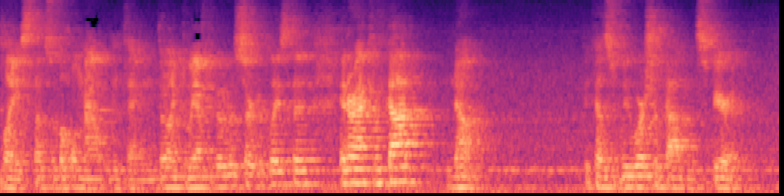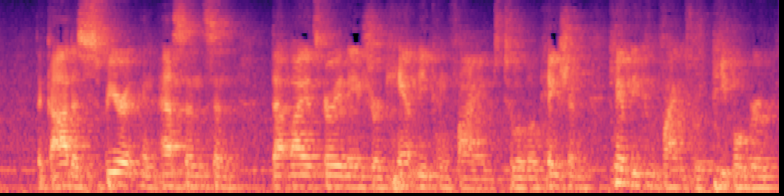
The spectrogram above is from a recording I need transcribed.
place. That's the whole mountain thing. They're like, do we have to go to a certain place to interact with God? No. Because we worship God in spirit. That God is spirit in essence, and that by its very nature can't be confined to a location, can't be confined to a people group,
